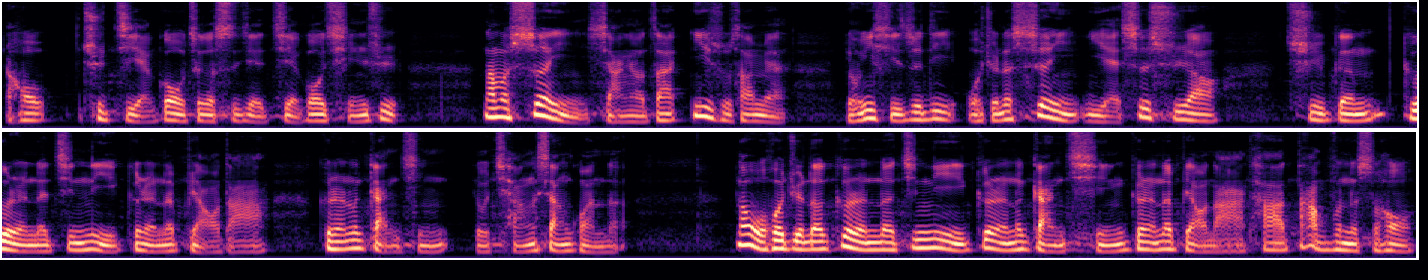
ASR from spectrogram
然后去解构这个世界，解构情绪，那么摄影想要在艺术上面。有一席之地，我觉得摄影也是需要去跟个人的经历、个人的表达、个人的感情有强相关的。那我会觉得个人的经历、个人的感情、个人的表达，它大部分的时候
